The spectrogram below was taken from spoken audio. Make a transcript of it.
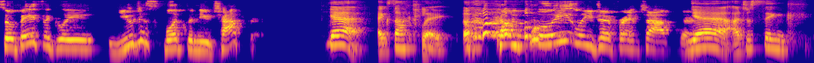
So basically, you just flipped a new chapter. Yeah, exactly. Completely different chapter. Yeah, I just think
